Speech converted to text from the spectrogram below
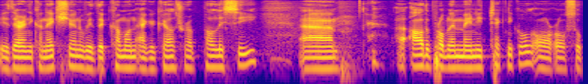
Is there any connection with the common agricultural policy? Um, are the problems mainly technical or also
